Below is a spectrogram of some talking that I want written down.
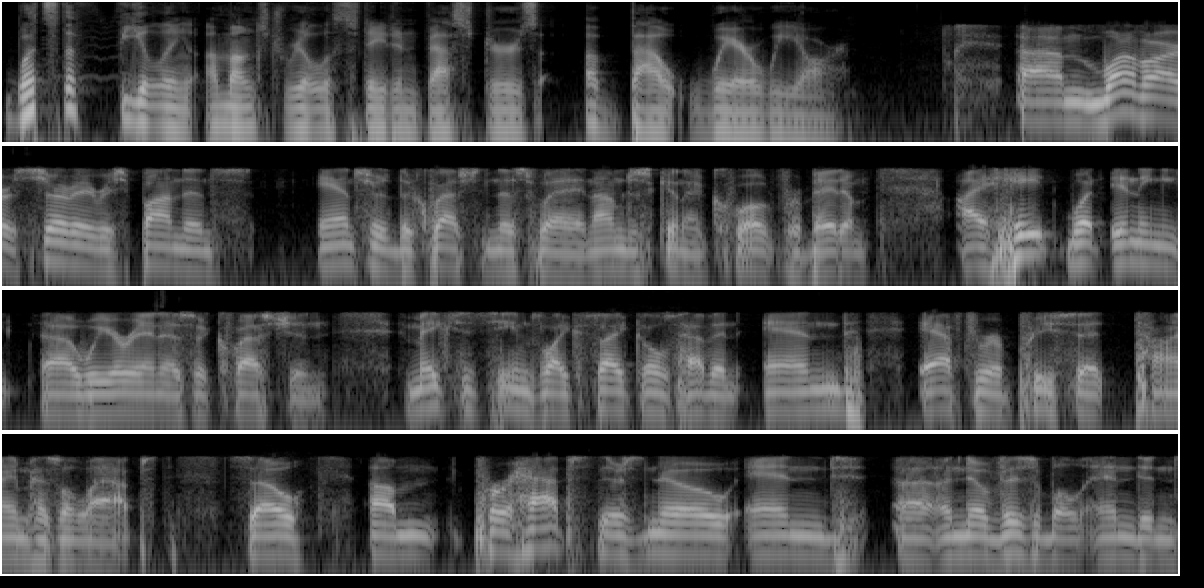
what's the feeling amongst real estate investors about where we are? Um, one of our survey respondents answered the question this way, and I'm just going to quote verbatim. I hate what inning uh, we are in as a question. It makes it seem like cycles have an end after a preset time has elapsed. So um, perhaps there's no end, uh, no visible end in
